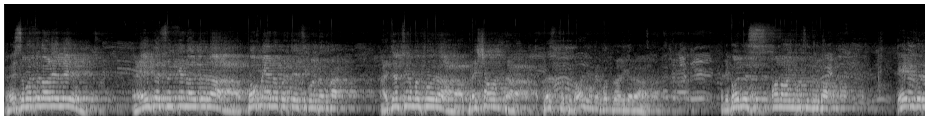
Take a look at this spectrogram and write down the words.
ಹೆಸಮತ ದಾಳಿಯಲ್ಲಿ ಏಕ ಸಂಖ್ಯೆ ನಾಲ್ಕರ ಪೊಮ್ಮೆಯನ್ನು ಪರಿಚಯಿಸಿಕೊಳ್ತದ ಜರ್ಸಿ ನಂಬರ್ ಫೋರ್ ಪ್ರಶಾಂತ್ ಪ್ರಸ್ತುತ ದಾಳಿಯಲ್ಲಿರುವ ದಾಳಿಗಾರ ಅಲ್ಲಿ ಬೋನಸ್ ಆನ್ ಆಗಿರುವ ಸಂದರ್ಭ ಏಳರ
